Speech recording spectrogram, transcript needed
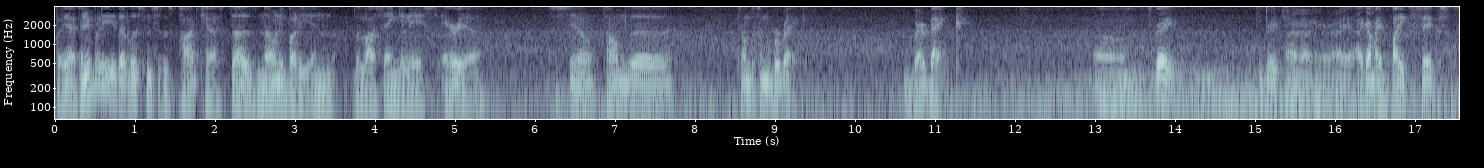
But yeah, if anybody that listens to this podcast does know anybody in the Los Angeles area, just you know, tell them to tell them to come to Burbank. Burbank. Um, it's great. It's a great time out here. I, I got my bike fixed.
